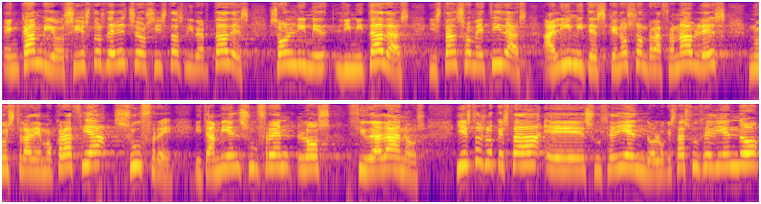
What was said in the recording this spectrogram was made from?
En cambio, si estos derechos y estas libertades son limitadas y están sometidas a límites que no son razonables, nuestra democracia sufre y también sufren los ciudadanos. Y esto es lo que está eh, sucediendo. Lo que está sucediendo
